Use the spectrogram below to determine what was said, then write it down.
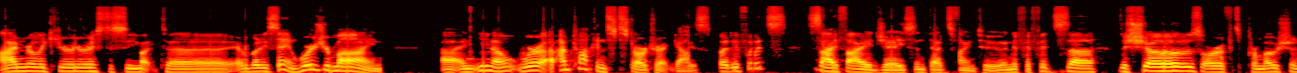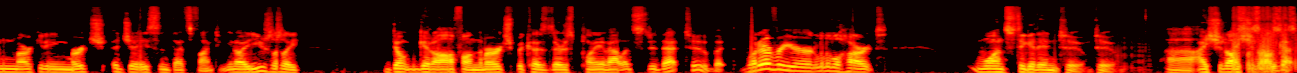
I'm really curious to see what uh, everybody's saying. Where's your mind? Uh, and you know, we're I'm talking Star Trek guys, but if it's sci-fi adjacent, that's fine too. And if, if it's uh, the shows or if it's promotion, marketing, merch adjacent, that's fine too. You know, I usually don't get off on the merch because there's plenty of outlets to do that too. But whatever your little heart wants to get into, too. Uh, I should also, we've, got,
